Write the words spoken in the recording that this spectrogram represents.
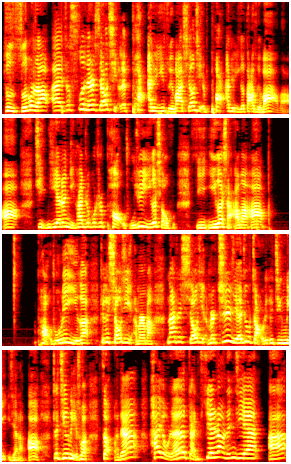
知知不知道？哎，这四零想起来，啪就一嘴巴，想起来，啪就一个大嘴巴子啊！紧接着你看，这不是跑出去一个小一一个啥吗？啊！跑出来一个这个小姐妹嘛，那这小姐妹直接就找这个经理去了啊！这经理说：“怎么的？还有人敢天上人间啊？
